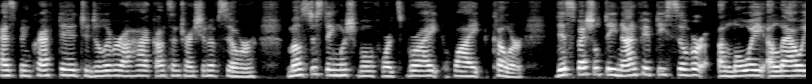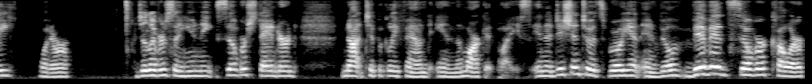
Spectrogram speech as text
has been crafted to deliver a high concentration of silver, most distinguishable for its bright white color. This specialty 950 silver alloy, alloy, whatever, delivers a unique silver standard not typically found in the marketplace. In addition to its brilliant and vivid silver color,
